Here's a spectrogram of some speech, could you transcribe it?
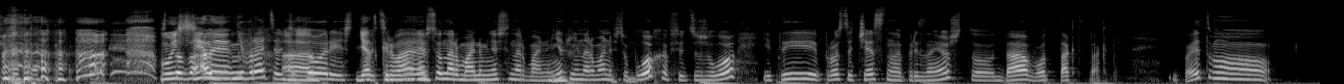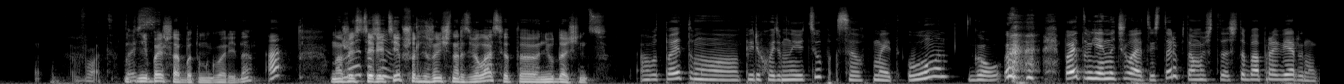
Чтобы Мужчины... не врать аудитории, что я типа, открываю- у меня все нормально, у меня все нормально. Нет, не нормально, все плохо, все тяжело, и ты просто честно признаешь, что да, вот так-то, так-то. И поэтому вот. ты не боишься об этом говорить, да? А? У нас Ну, же- стереотип, что если женщина развелась, это неудачница. А Вот поэтому переходим на YouTube, Self-Made Woman, Go. поэтому я и начала эту историю, потому что, чтобы опровергнуть,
